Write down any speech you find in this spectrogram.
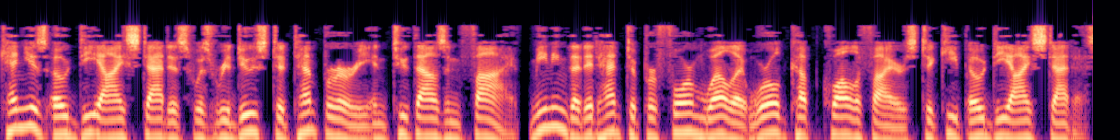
Kenya's ODI status was reduced to temporary in 2005, meaning that it had to perform well at World Cup qualifiers to keep ODI status.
